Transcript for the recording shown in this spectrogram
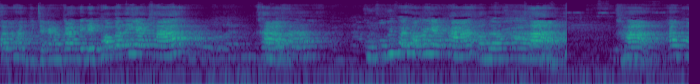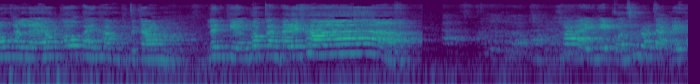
จะมาทำกิจกรรมกันเด็กๆพร้อมกันหรือยังคะำค่ะ คุณครูพี่พลอยพร้อมหรือยังคะพร้อมแล้วค่ะ ค่ะ ค่ะ ถ้าพร้อมกันแล้วก็ไปทำกิจกรรม เล่นเกมร่วมกันไปเลยค่ะค่ะเด็กๆก่อนที่เราจะไปท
